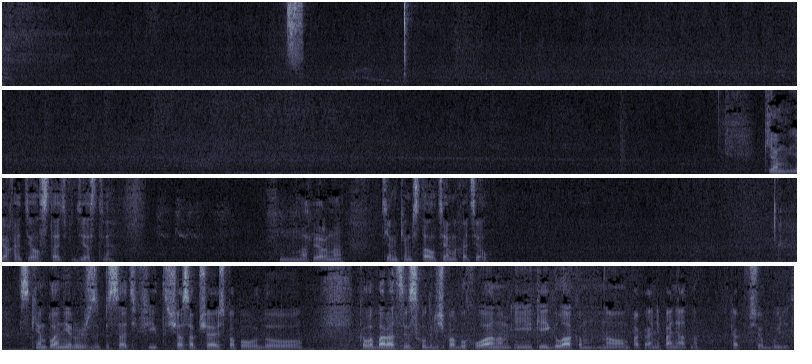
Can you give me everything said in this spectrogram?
Кем я хотел стать в детстве? Наверное, тем, кем стал, тем и хотел. С кем планируешь записать feat? Сейчас общаюсь по поводу коллаборации с Hoodrich Pablo Juan ом и Key Glock ом, но пока непонятно, как все будет.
